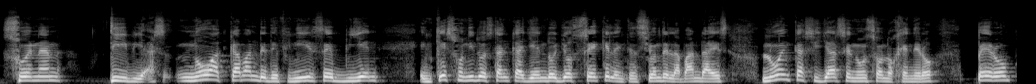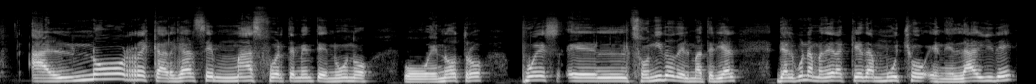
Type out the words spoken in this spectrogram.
suenan no acaban de definirse bien en qué sonido están cayendo. Yo sé que la intención de la banda es no encasillarse en un solo género, pero al no recargarse más fuertemente en uno o en otro, pues el sonido del material de alguna manera queda mucho en el aire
